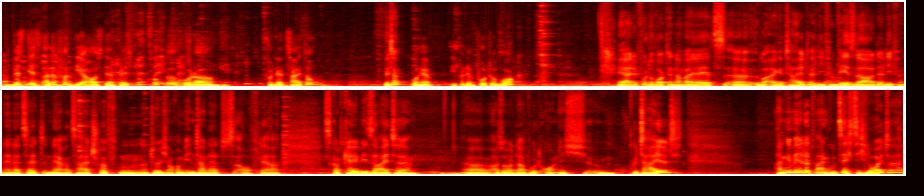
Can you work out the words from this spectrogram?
habe, Wissen jetzt alle von dir aus der Facebook-Gruppe oder von der Zeitung? Bitte? Woher die von dem Fotowalk? Ja, den Fotowalk, den haben wir ja jetzt äh, überall geteilt. Der lief im Weseler, der lief in NRZ, in mehreren Zeitschriften, natürlich auch im Internet, auf der Scott Kelby-Seite. Äh, also da wurde ordentlich ähm, geteilt. Angemeldet waren gut 60 Leute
